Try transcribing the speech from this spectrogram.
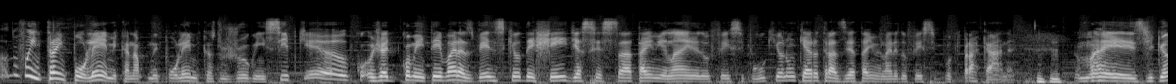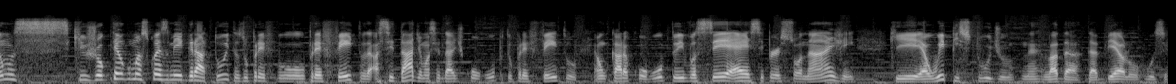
eu não vou entrar em polêmica, na, em polêmicas do jogo em si, porque eu, eu, já comentei várias vezes que eu deixei de acessar a timeline do Facebook e eu não quero trazer a timeline do Facebook pra cá, né? Uhum. Mas digamos que o jogo tem algumas coisas meio gratuitas. O, prefe, o prefeito, a cidade é uma cidade corrupta, o prefeito é um cara corrupto e você é esse personagem que é o Whip Studio, né, lá da, da Bielorrússia.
